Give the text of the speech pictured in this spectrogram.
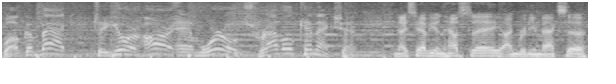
Welcome back to your RM World Travel Connection. Nice to have you in the house today. I'm Rudy Maxa,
